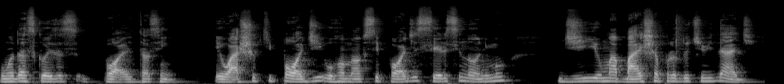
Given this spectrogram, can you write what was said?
Uma das coisas, pode, então assim, eu acho que pode, o home office pode ser sinônimo de uma baixa produtividade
